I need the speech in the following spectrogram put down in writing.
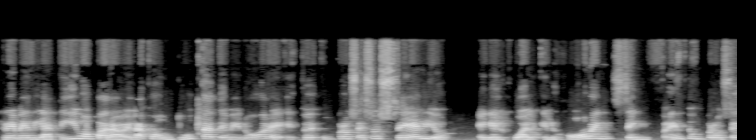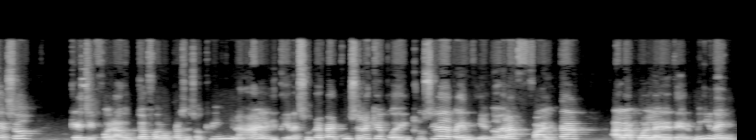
remediativo para ver la conducta de menores, esto es un proceso serio en el cual el joven se enfrenta a un proceso que si fuera adulto fuera un proceso criminal y tiene sus repercusiones que puede inclusive dependiendo de la falta a la cual la determinen,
